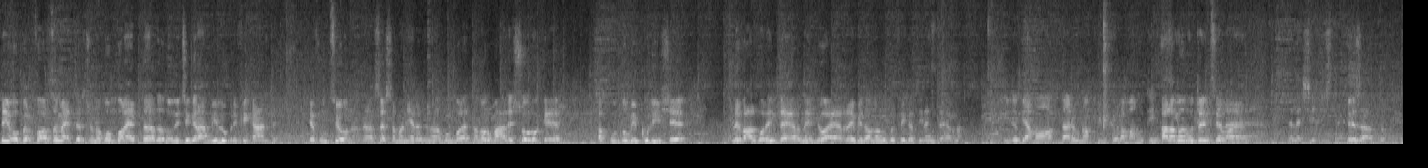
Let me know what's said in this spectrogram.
devo per forza metterci una bomboletta da 12 grammi lubrificante che funziona nella stessa maniera di una bomboletta normale solo che appunto mi pulisce le valvole interne, gli OR e mi dà una lubrificatina interna Quindi dobbiamo dare un occhio in più alla manutenzione. Alla manutenzione. dell'SG stesso. esatto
